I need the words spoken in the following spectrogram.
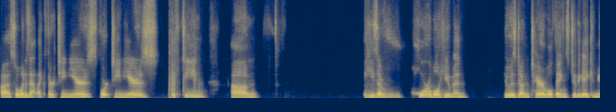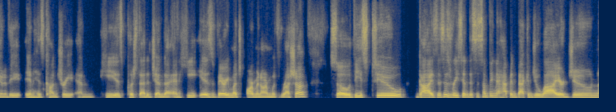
uh, so what is that like 13 years 14 years 15 um, he's a horrible human who has done terrible things to the gay community in his country and he has pushed that agenda and he is very much arm in arm with russia. So these two guys this is recent this is something that happened back in july or june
